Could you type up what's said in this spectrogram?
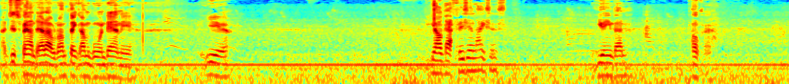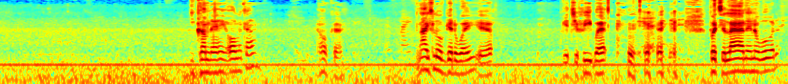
I just found that out. I'm think I'm going down there. Yeah. Yeah. Y'all got fishing license? Um, You ain't none? I don't. Okay. You come down here all the time? Yeah. Okay line. Nice little getaway, yeah. Get your feet wet. Yeah. Put your line in the water.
